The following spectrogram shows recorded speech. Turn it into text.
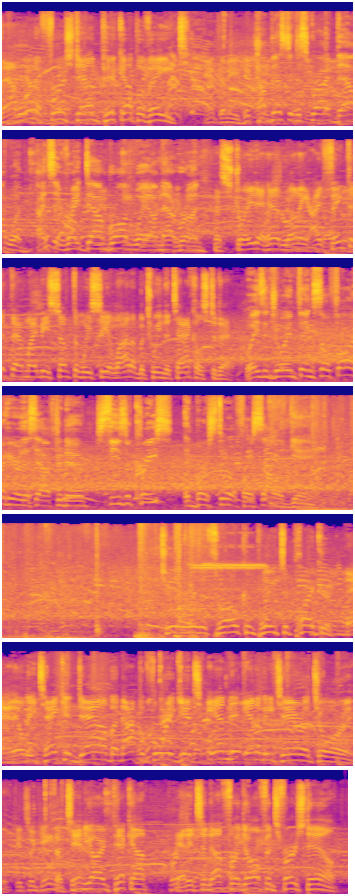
That one, a first down pickup of eight. How best to describe that one? I'd say right down Broadway on that run. A straight ahead running. I think that that might be something we see a lot of between the tackles today. Well, he's enjoying things so far here this afternoon. Sees a crease and bursts through it for a solid game. Tua with a throw complete to Parker. And he'll be taken down, but not before he gets into enemy territory. It's a gain A 10-yard pickup, and it's enough for a Dolphins first down.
